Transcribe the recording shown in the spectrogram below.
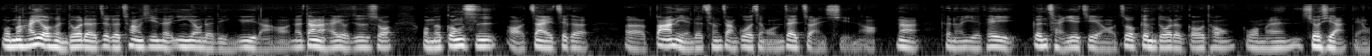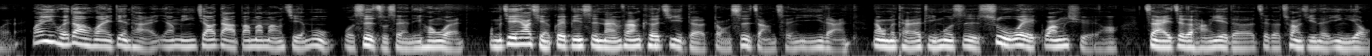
我们还有很多的这个创新的应用的领域啦，哦，那当然还有就是说，我们公司哦，在这个呃八年的成长过程，我们在转型哦，那可能也可以跟产业界哦做更多的沟通。我们休息啊，等下回来。欢迎回到环宇电台阳明交大帮帮忙节目，我是主持人林宏文。我们今天邀请的贵宾是南方科技的董事长陈怡然。那我们谈的题目是数位光学哦，在这个行业的这个创新的应用。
